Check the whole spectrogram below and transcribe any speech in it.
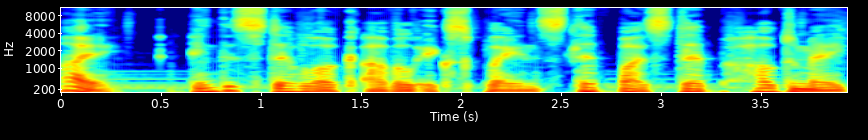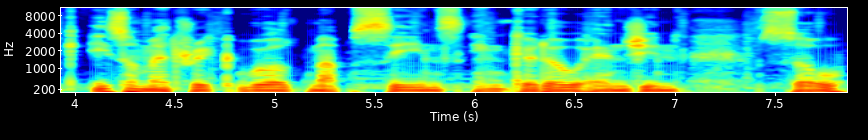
Hi, in this devlog I will explain step by step how to make isometric world map scenes in Godot engine, so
